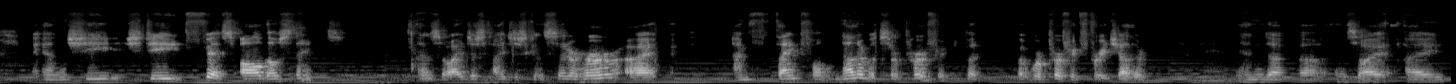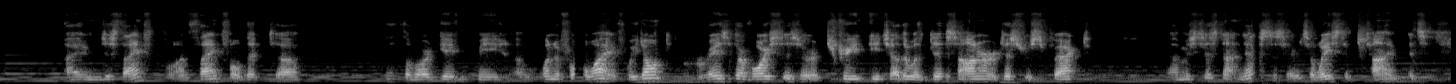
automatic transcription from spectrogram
and she she fits all those things. And so I just I just consider her. I I'm thankful. None of us are perfect, but but we're perfect for each other. And uh, uh, and so I I I'm just thankful. I'm thankful that uh, that the Lord gave me a wonderful wife. We don't raise our voices or treat each other with dishonor or disrespect. Um, it's just not necessary. It's a waste of time. It's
